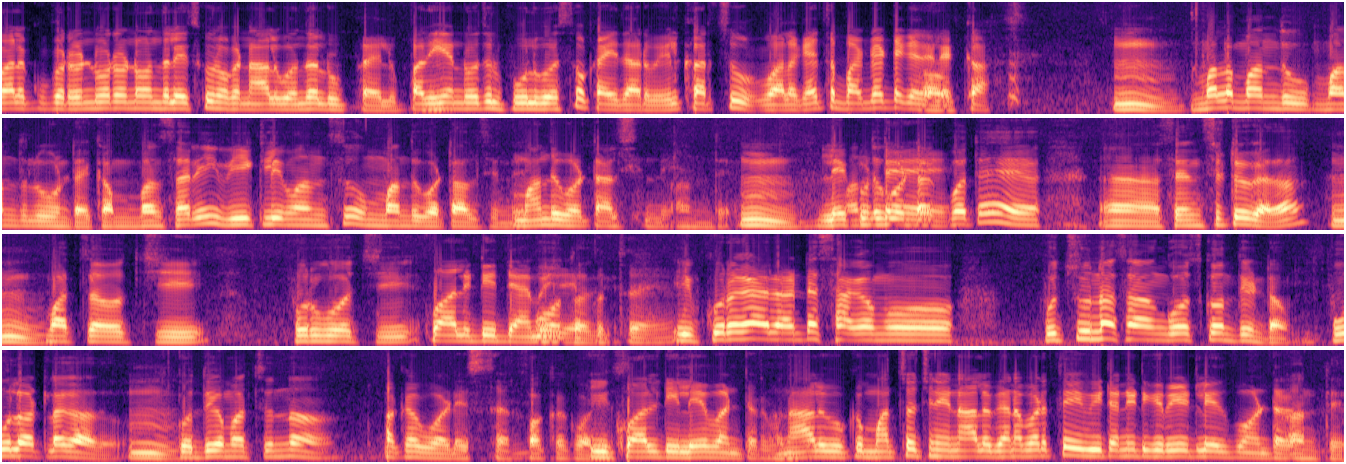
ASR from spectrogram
వాళ్ళకి ఒక రెండు రెండు వందలు వేసుకుని ఒక నాలుగు వందల రూపాయలు. పదిహేను రోజులు పూలు వస్తే ఒక ఐదు ఆరు వేలు ఖర్చు. వాళ్ళకైతే పడ్డట్టే కదా లెక్క. మళ్ళీ మందు మందులు ఉంటాయి కంపల్సరీ. వీక్లీ వన్స్ మందు కొట్టాల్సిందే. మందు కొట్టాల్సిందే. అంతే. లేకుంటే కొట్టకపోతే సెన్సిటివ్ కదా. మచ్చ వచ్చి పురుగు వచ్చి క్వాలిటీ డ్యామేజ్ ఈ కూరగాయలు అంటే సగము పుచ్చున్న సగం కోసుకొని తింటాం. పూలు అట్లా కాదు. కొద్దిగా మచ్చున్న పక్కకు పడేస్తారు పక్కకు ఈ క్వాలిటీ లేవంటారు. నాలుగు మచ్చ వచ్చినాయి నాలుగు కనబడితే వీటన్నిటికి రేట్ లేదు అంటారు. అంతే.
